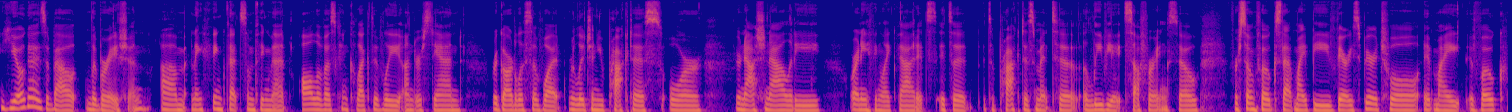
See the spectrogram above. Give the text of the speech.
Yoga is about liberation. Um, and I think that's something that all of us can collectively understand, regardless of what religion you practice or your nationality or anything like that. It's it's a it's a practice meant to alleviate suffering. So for some folks that might be very spiritual, it might evoke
